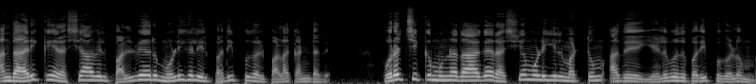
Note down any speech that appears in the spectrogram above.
அந்த அறிக்கை ரஷ்யாவில் பல்வேறு மொழிகளில் பதிப்புகள் பல கண்டது. புரட்சிக்கு முன்னதாக ரஷ்ய மொழியில் மட்டும் அது எழுபது பதிப்புகளும்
